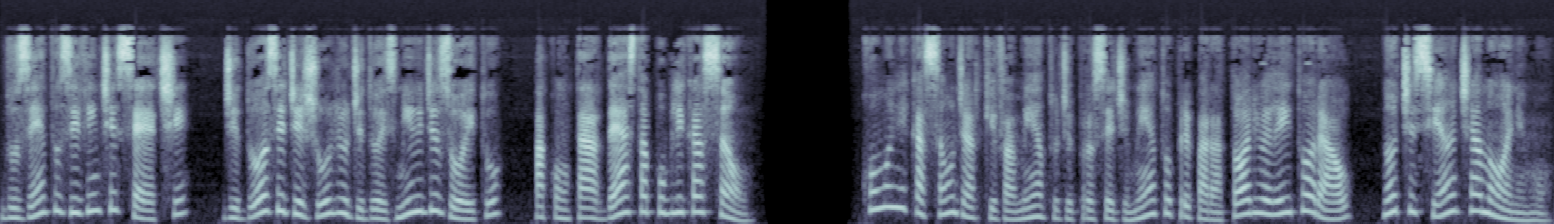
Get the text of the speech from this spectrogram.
227, de 12 de julho de 2018, a contar desta publicação. Comunicação de arquivamento de procedimento preparatório eleitoral, noticiante anônimo.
